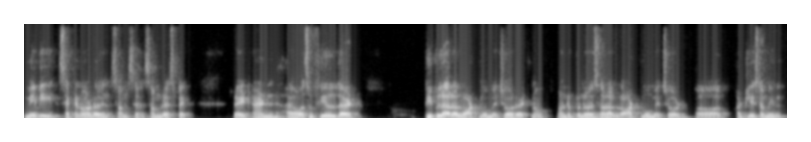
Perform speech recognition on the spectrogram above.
maybe second order in some some respect right and i also feel that people are a lot more mature right now. Entrepreneurs are a lot more mature. Uh, at least, I mean,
